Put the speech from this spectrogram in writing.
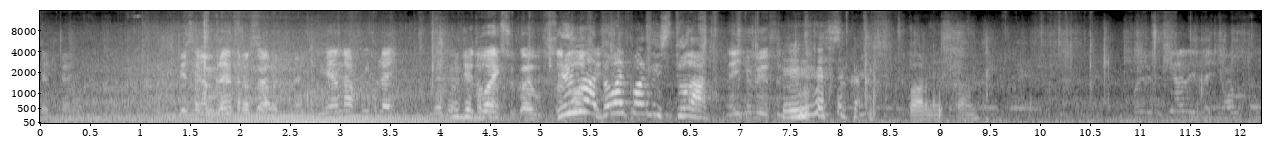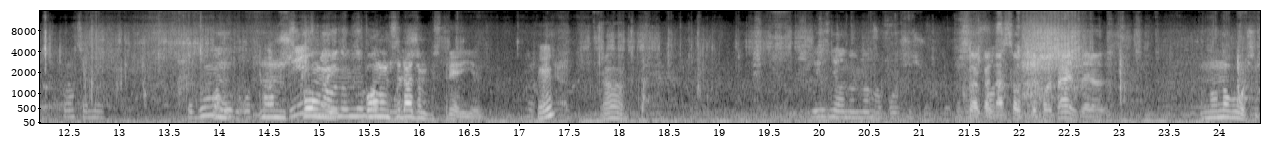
55. Без аккумулятора 45. У меня нахуй, блядь, Ну, где-то двоек, сука, в 120. давай парный старт. Я не умею с этим. Парний стан. Он, он с, полной, с полным зарядом быстрее едет. М? Ага Жизни он намного больше, чем. Ну сколько, на сотку хватает заряда? Ну, на 80.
